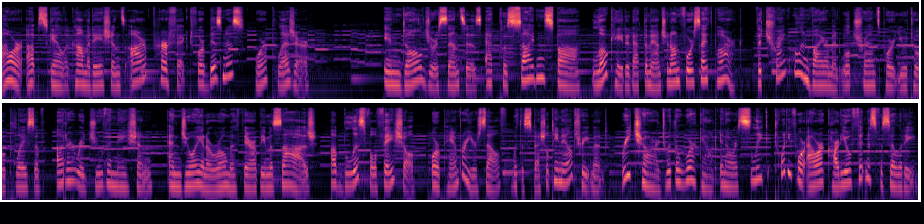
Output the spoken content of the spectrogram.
our upscale accommodations are perfect for business or pleasure. Indulge your senses at Poseidon Spa, located at the mansion on Forsyth Park. The tranquil environment will transport you to a place of utter rejuvenation. Enjoy an aromatherapy massage, a blissful facial, or pamper yourself with a specialty nail treatment. Recharge with a workout in our sleek 24 hour cardio fitness facility.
